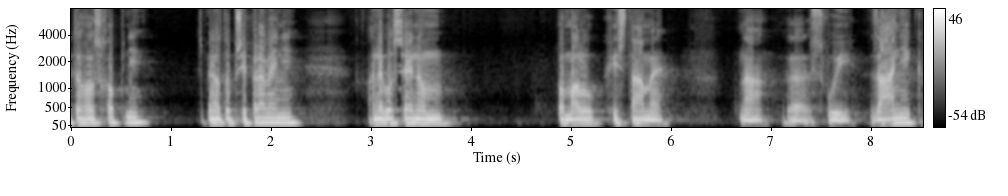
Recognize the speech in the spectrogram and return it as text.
toho schopni? Jsme na to připraveni? A nebo se jenom pomalu chystáme na e, svůj zánik?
